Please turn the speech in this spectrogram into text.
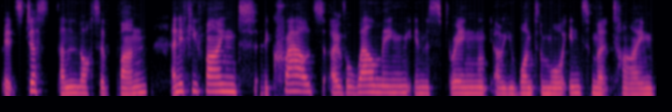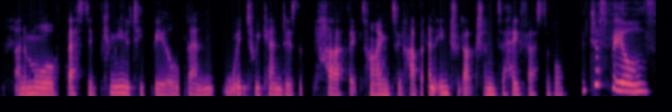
it's just a lot of fun. And if you find the crowds overwhelming in the spring, or you want a more intimate time and a more festive community feel, then Winter Weekend is the perfect time to have an introduction to Hay Festival. It just feels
